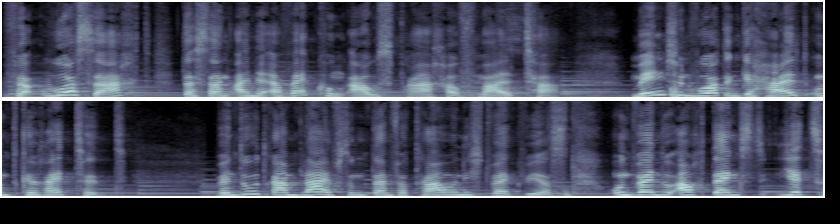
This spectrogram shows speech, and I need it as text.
verursacht, dass dann eine Erweckung ausbrach auf Malta. Menschen wurden geheilt und gerettet. Wenn du dran bleibst und dein Vertrauen nicht weg wirst und wenn du auch denkst, jetzt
